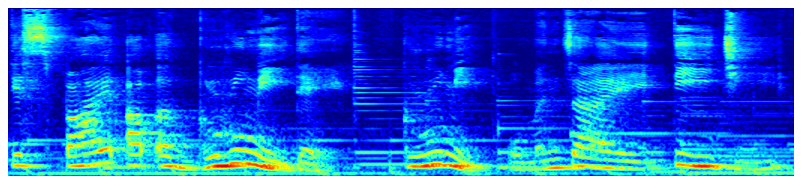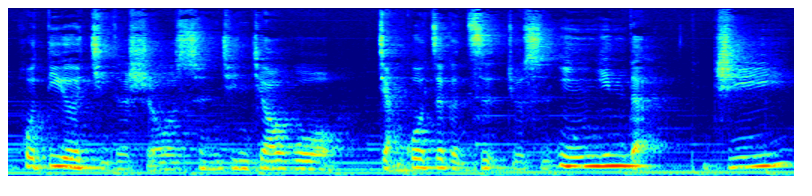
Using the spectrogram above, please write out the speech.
，Despite of a gloomy day，gloomy 我们在第一集或第二集的时候曾经教过讲过这个字，就是阴阴的 G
